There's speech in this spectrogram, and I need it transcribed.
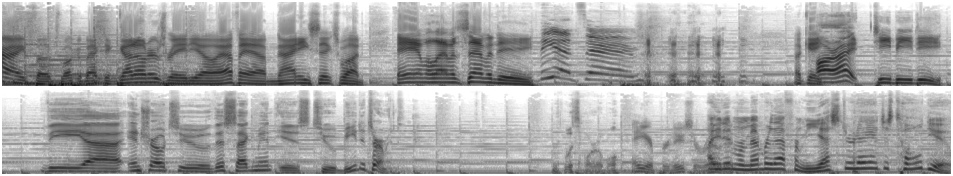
Right, folks, welcome back to Gun Owners Radio, FM 96.1, AM 1170. The answer. Okay, All right. TBD. The uh, intro to this segment is to be determined. That was horrible. Hey, your producer. Oh, you didn't remember that from yesterday? I just told you.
